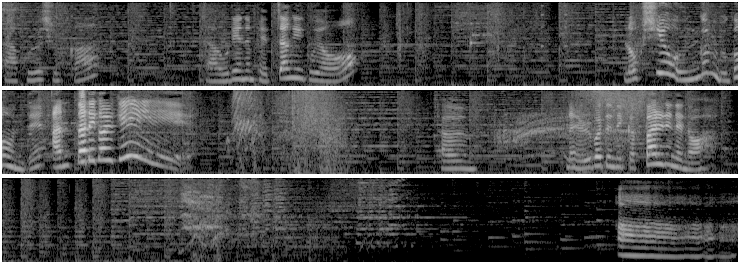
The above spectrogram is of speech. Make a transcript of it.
자 보여줄까 자, 우리는 배짱이고요. 럭시오 은근 무거운데 안따리 걸기. 다음 나 열받으니까 빨리 내놔. 아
